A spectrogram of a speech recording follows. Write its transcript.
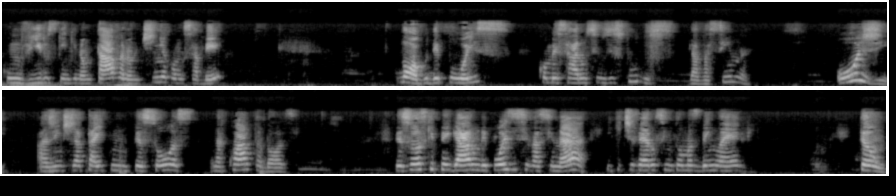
com o vírus, quem que não estava, não tinha como saber. Logo depois começaram-se os estudos da vacina. Hoje a gente já está aí com pessoas na quarta dose. Pessoas que pegaram depois de se vacinar e que tiveram sintomas bem leves. Então,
